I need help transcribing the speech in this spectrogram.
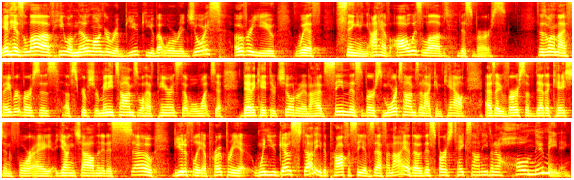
In his love, he will no longer rebuke you, but will rejoice over you with singing. I have always loved this verse. This is one of my favorite verses of Scripture. Many times we'll have parents that will want to dedicate their children, and I have seen this verse more times than I can count as a verse of dedication for a young child, and it is so beautifully appropriate. When you go study the prophecy of Zephaniah, though, this verse takes on even a whole new meaning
